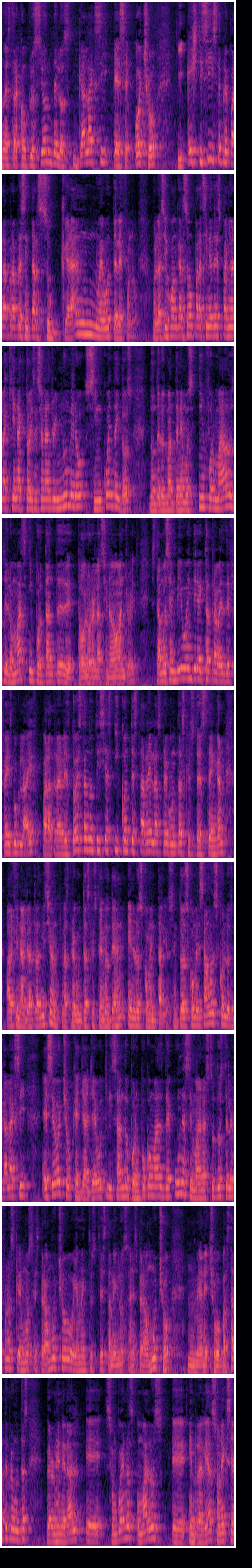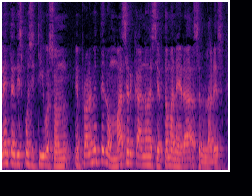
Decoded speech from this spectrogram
nuestra conclusión de los Galaxy S8 y HTC se prepara para presentar su gran nuevo teléfono. Hola, soy Juan Garzón para Cine de Español aquí en actualización Android número 52, donde los mantenemos informados de lo más importante de todo lo relacionado a Android. Estamos en vivo en directo a través de Facebook Live para traerles todas estas noticias y contestarle las preguntas que ustedes tengan al final de la transmisión, las preguntas que ustedes nos dejan en los comentarios. Entonces comenzamos con los Galaxy S8 que ya llevo utilizando por un poco más de una semana estos dos teléfonos que hemos esperado mucho, obviamente ustedes también los han esperado mucho, me han hecho bastante preguntas, pero en general eh, son buenos o malos, eh, en realidad son excelentes dispositivos, son eh, probablemente lo más cercano de cierta manera a celulares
